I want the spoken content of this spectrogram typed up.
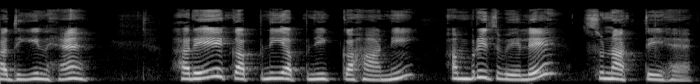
अधीन हैं। हरेक अपनी अपनी कहानी अमृत वेले सुनाते हैं।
